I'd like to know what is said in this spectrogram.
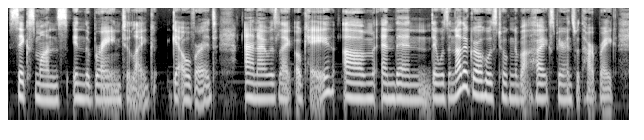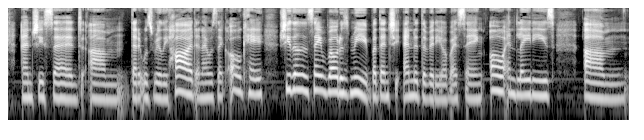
six months in the brain to like get over it. And I was like, okay. Um, and then there was another girl who was talking about her experience with heartbreak. And she said um, that it was really hard. And I was like, oh, okay, she's in the same boat as me. But then she ended the video by saying, oh, and ladies, um,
